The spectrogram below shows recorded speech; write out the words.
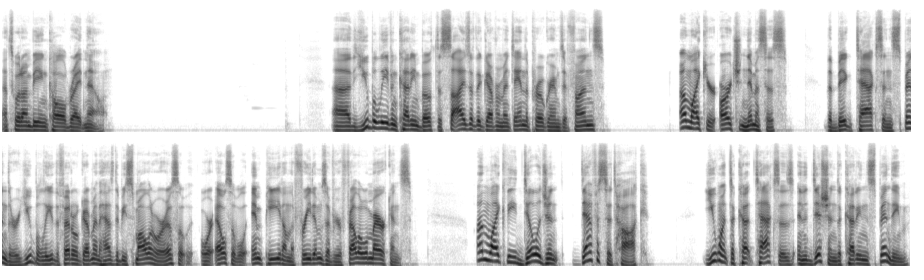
That's what I'm being called right now. Uh, you believe in cutting both the size of the government and the programs it funds. Unlike your arch nemesis, the big tax and spender, you believe the federal government has to be smaller or else, or else it will impede on the freedoms of your fellow Americans. Unlike the diligent deficit hawk, you want to cut taxes in addition to cutting spending,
